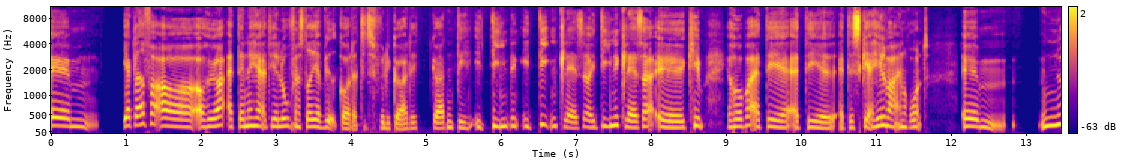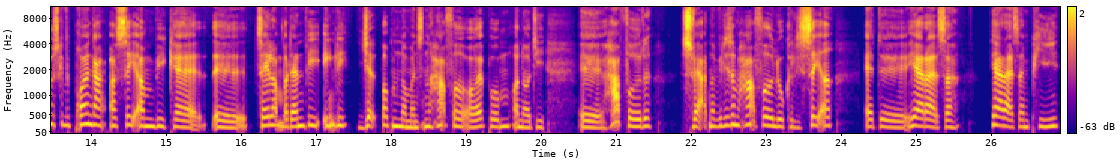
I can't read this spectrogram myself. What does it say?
Øh, jeg er glad for at, at høre, at denne her dialog finder sted. Jeg ved godt, at det selvfølgelig gør, det, gør den det i din, i din klasse og i dine klasser, øh, Kim. Jeg håber, at det, at, det, at det sker hele vejen rundt. Øhm, nu skal vi prøve en gang at se, om vi kan øh, tale om, hvordan vi egentlig hjælper dem, når man sådan har fået øje på dem, og når de øh, har fået det svært, når vi ligesom har fået lokaliseret, at øh, her, er der altså, her er der altså en pige,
